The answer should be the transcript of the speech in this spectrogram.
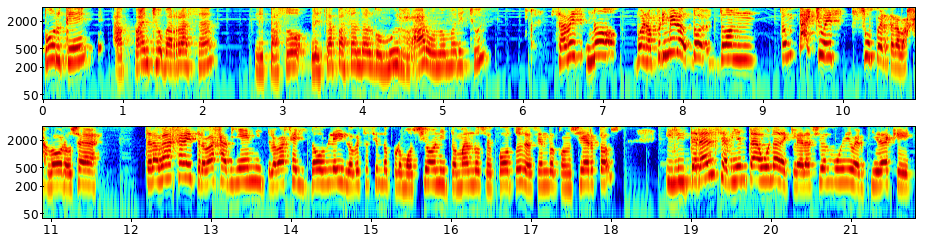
porque a Pancho Barraza le pasó, le está pasando algo muy raro, ¿no, Marichuy? ¿Sabes? No, bueno, primero, don, don Pancho es súper trabajador, o sea, trabaja y trabaja bien y trabaja el doble y lo ves haciendo promoción y tomándose fotos y haciendo conciertos. Y literal se avienta una declaración muy divertida que,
